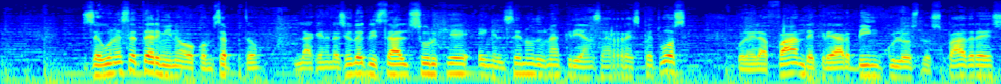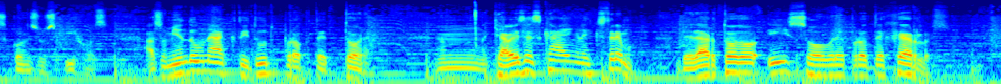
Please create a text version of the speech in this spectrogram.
Según este término o concepto, la generación de cristal surge en el seno de una crianza respetuosa, con el afán de crear vínculos los padres con sus hijos, asumiendo una actitud protectora, mm, que a veces cae en el extremo de dar todo y sobreprotegerlos.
